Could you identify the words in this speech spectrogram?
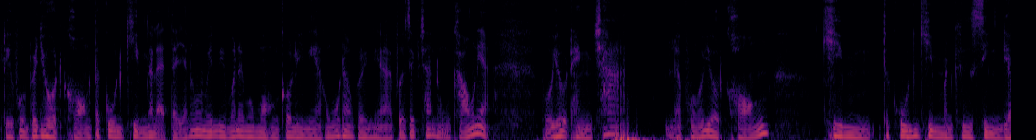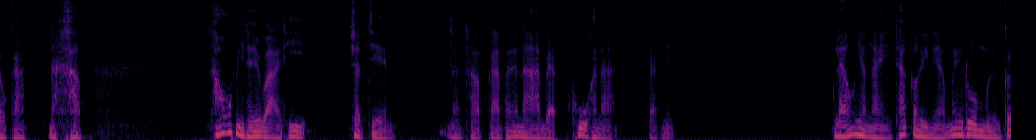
หรือผลประโยชน์ของตระกูลคิมนั่นแหละ แต่ยังต้องไม่ลืมว่าในมุมมองของเกาหลีเหนือของผู้ทำเกาหลีเหนือ perception ของเขาเนี่ยผลประโยชน์แห่งชาติ และผลประโยชน์ของคิมตระกูลคิมมันคือสิ่งเดียวกันนะครับเขาก็มีนโยบายที่ชัดเจนนะครับการพัฒนาแบบคู่ขนานแบบนี้ แล้วยังไงถ้าเกาหลีเหนือไม่ร่วมมือก็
